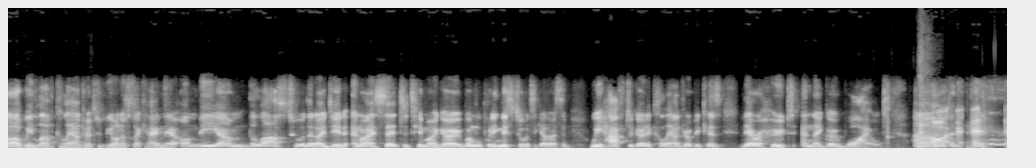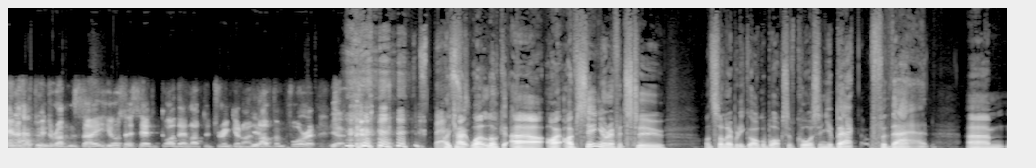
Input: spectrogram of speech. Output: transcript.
Oh, we love Caloundra. To be honest, I came there on the um, the last tour that I did, and I said to Tim, I go, when we're putting this tour together, I said we have to go to Caloundra because they're a hoot and they go wild. Um, Uh, and- and, and I have to interrupt and say, he also said, God, they love to drink, and I Yeah. love them for it. yeah. it's best. Okay, well, look, uh, I, I've seen your efforts too on Celebrity Gogglebox, of course, and you're back for that. Um,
